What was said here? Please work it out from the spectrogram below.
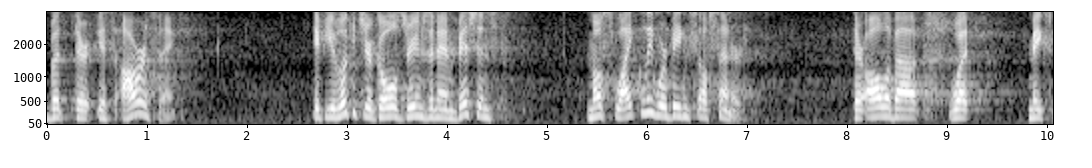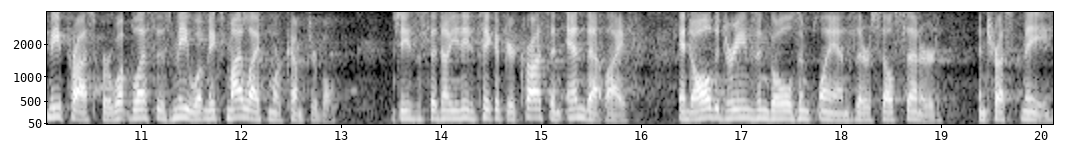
but it's our thing. If you look at your goals, dreams, and ambitions, most likely we're being self centered. They're all about what makes me prosper, what blesses me, what makes my life more comfortable. Jesus said, No, you need to take up your cross and end that life and all the dreams and goals and plans that are self centered and trust me.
